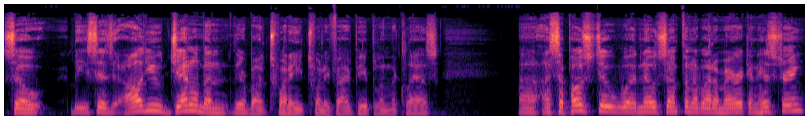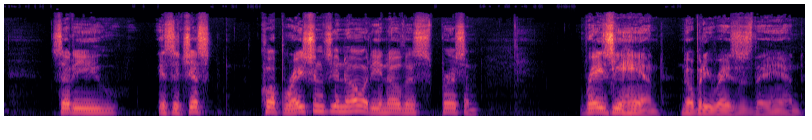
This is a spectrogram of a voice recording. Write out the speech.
So he says, "All you gentlemen, there are about 20, 25 people in the class, uh, are supposed to uh, know something about American history. So do you? Is it just corporations you know, or do you know this person?" raise your hand. Nobody raises their hand.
